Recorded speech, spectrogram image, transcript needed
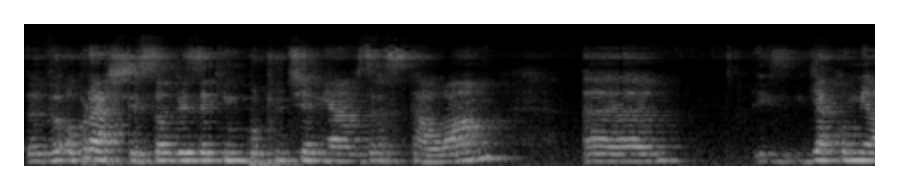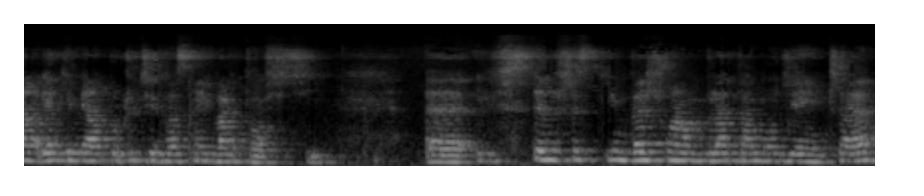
wyobraźcie sobie, z jakim poczuciem ja wzrastałam, e, mia, jakie miałam poczucie własnej wartości. E, I z tym wszystkim weszłam w lata młodzieńcze.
